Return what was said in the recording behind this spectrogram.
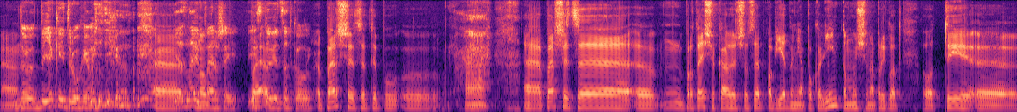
Е, До, до який другий мені цікаво? Е, Я знаю ну, перший і стовідсотковий. Перше, це типу. е, е, Перше, це е, про те, що кажуть, що це об'єднання поколінь, тому що, наприклад, от ти е,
